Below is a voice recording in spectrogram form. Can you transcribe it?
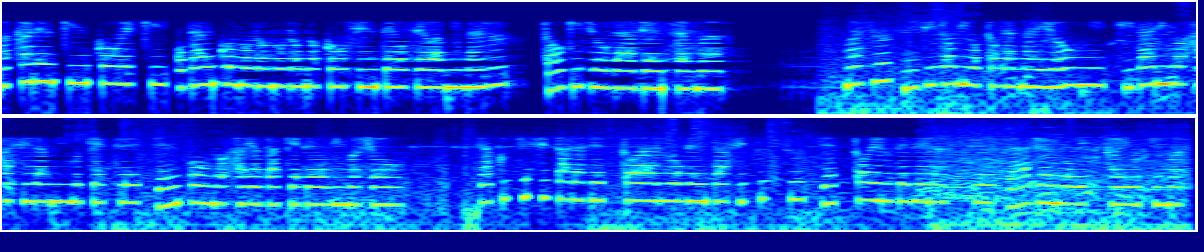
マカレン近郊駅、お団子もろもろの更新でお世話になる、闘技場ラージャン様。まず、虹取りを取らないように、左の柱に向けて、前方の早掛けで降りましょう。着地したら ZR を連打しつつ、ZL で狙って、ラージャンを1回撃ちます。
